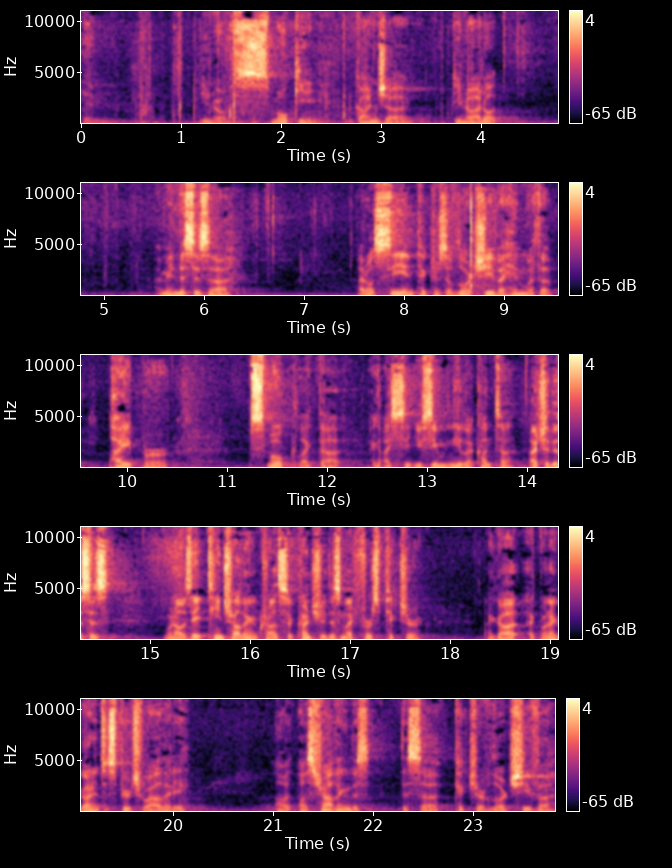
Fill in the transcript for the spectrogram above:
Him, you know, smoking ganja. You know, I don't. I mean, this is a. I don't see in pictures of Lord Shiva him with a pipe or smoke like that. I, I see you see him in Nilakanta. Actually, this is when I was 18 traveling across the country. This is my first picture I got, like when I got into spirituality. I was, I was traveling this, this uh, picture of Lord Shiva.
